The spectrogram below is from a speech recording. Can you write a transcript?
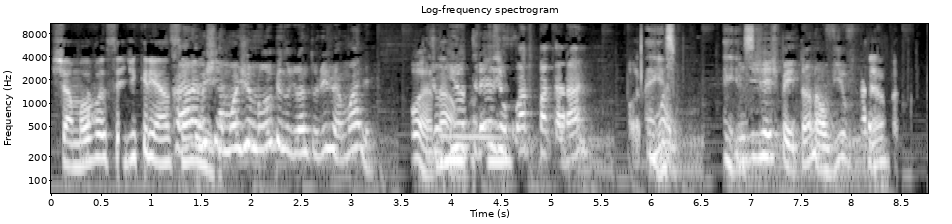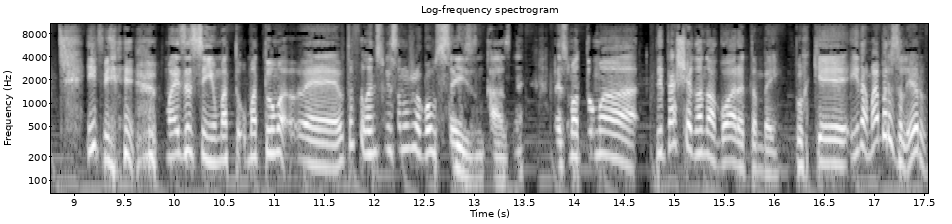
Chamou você de O criança, cara hein, me chamou de noob no Gran Turismo, é mole? porra, Joguei não, o 13 e o 4 pra caralho. porra, é isso. É Me desrespeitando ao vivo. Caramba. Enfim, mas assim, uma, uma turma. é, eu tô falando isso porque você não jogou o 6, no caso, né? Mas uma turma que tá chegando agora também. Porque, ainda mais brasileiro,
